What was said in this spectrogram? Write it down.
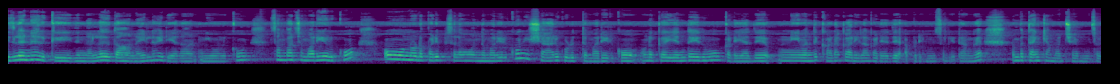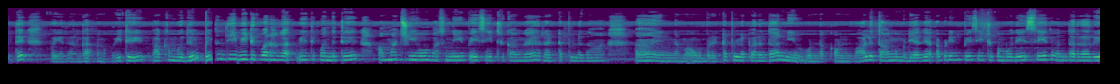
இதில் என்ன இருக்குது இது நல்லது தான் நல்ல ஐடியா தான். நீ உனக்கும் சம்பாரித்த மாதிரியும் இருக்கும். உன்னோட படிப்பு செலவும் அந்த மாதிரி இருக்கும். நீ ஷேர் கொடுத்த மாதிரி இருக்கும். உனக்கு எந்த இதுவும் கிடையாது. நீ வந்து கடன்காரிலாம் கிடையாது அப்படின்னு சொல்லிட்டாங்க. ரொம்ப தேங்க்யூ அம்மாச்சி அப்படின்னு சொல்லிட்டு போயிடுறாங்க. அங்கே போயிட்டு பார்க்கும்போது வசந்தி வீட்டுக்கு வராங்க. வீட்டுக்கு வந்துட்டு அம்மாச்சியும் வசந்தியும் பேசிகிட்டு இருக்காங்க. ரெட்டை பிள்ளை தான். நம்ம உன் ரெட்டை பிள்ளை பிறந்தா நீ உன்னை உன் வாழ் தாங்க முடியாது அப்படின்னு பேசிகிட்டு இருக்கும்போதே சேது வந்துடுறாரு.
